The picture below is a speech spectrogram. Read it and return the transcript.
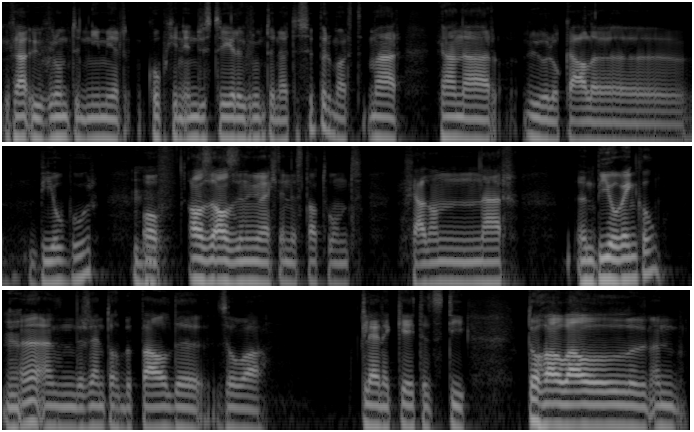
ga uw groenten niet meer, koop geen industriële groenten uit de supermarkt, maar ga naar uw lokale bioboer. Mm -hmm. Of als, als je nu echt in de stad woont, ga dan naar een biowinkel. Ja. En er zijn toch bepaalde zo wat kleine ketens die toch al wel een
